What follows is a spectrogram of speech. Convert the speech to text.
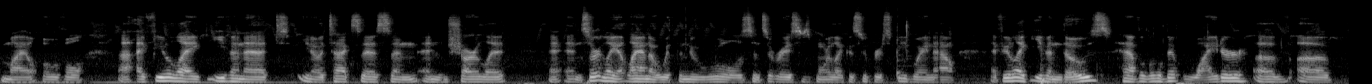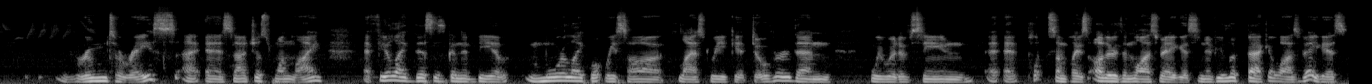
mile oval, uh, I feel like even at you know Texas and and Charlotte and, and certainly Atlanta with the new rules, since it races more like a super speedway now, I feel like even those have a little bit wider of uh, room to race, uh, and it's not just one line. I feel like this is going to be a more like what we saw last week at Dover than we would have seen at, at someplace other than Las Vegas. And if you look back at Las Vegas,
